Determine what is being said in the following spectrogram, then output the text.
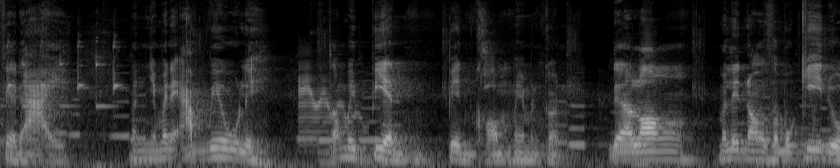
เสียดายมันยังไม่ได้อัพวิวเลย ต้องไปเปลี่ยนเปลี่ยนคอมให้มันก่อน เดี๋ยวลองมาเล่นน้องสมุกี้ดู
